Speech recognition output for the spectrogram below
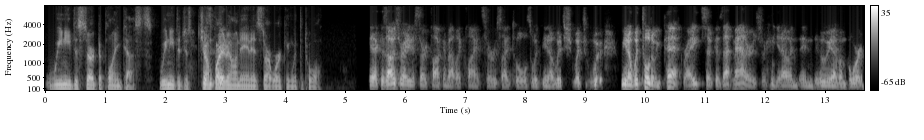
we need to start deploying tests. We need to just jump right on in and start working with the tool. Yeah, because I was ready to start talking about like client server side tools. With you know, which which you know, what tool do we pick, right? So because that matters, you know, and, and who we have on board.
